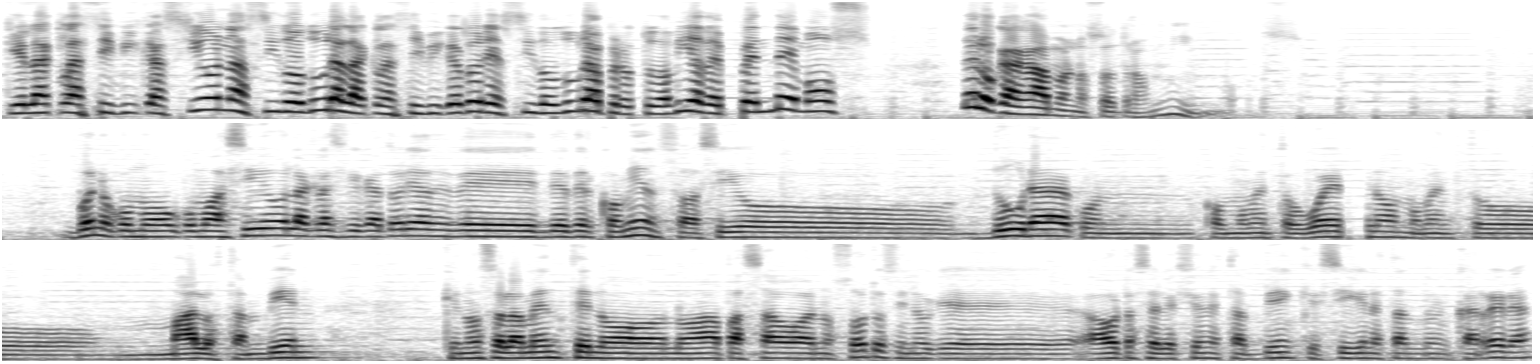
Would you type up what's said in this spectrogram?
que la clasificación ha sido dura, la clasificatoria ha sido dura, pero todavía dependemos de lo que hagamos nosotros mismos. Bueno, como, como ha sido la clasificatoria desde, desde el comienzo, ha sido dura, con, con, momentos buenos, momentos malos también, que no solamente nos no ha pasado a nosotros, sino que a otras selecciones también que siguen estando en carrera.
